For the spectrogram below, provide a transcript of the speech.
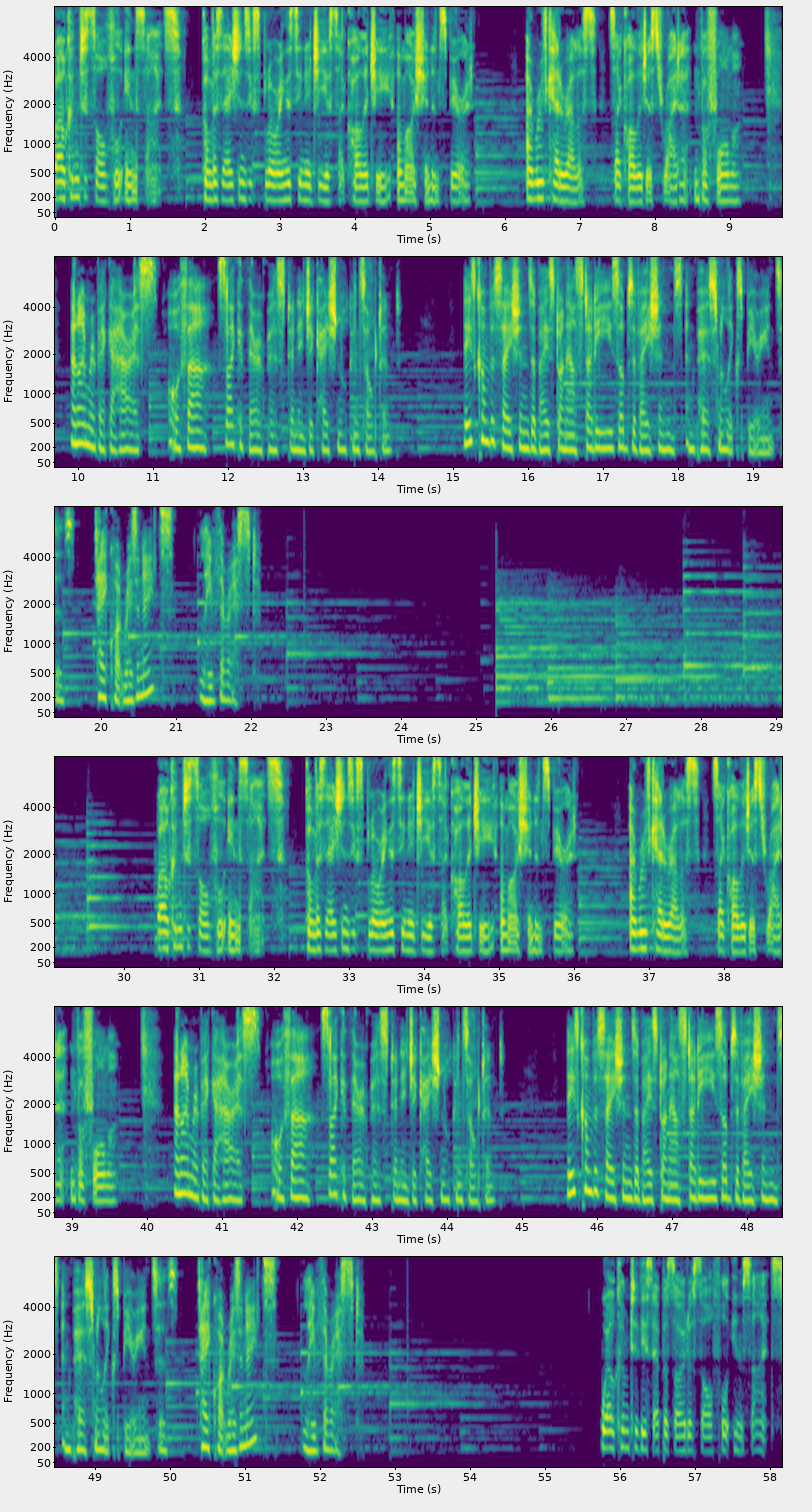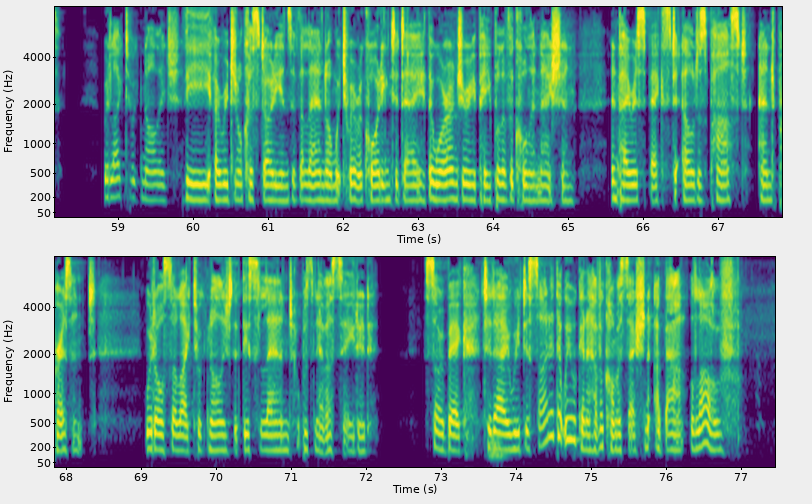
Welcome to Soulful Insights, conversations exploring the synergy of psychology, emotion, and spirit. I'm Ruth Katerellis, psychologist, writer, and performer. And I'm Rebecca Harris, author, psychotherapist, and educational consultant. These conversations are based on our studies, observations, and personal experiences. Take what resonates, leave the rest. Welcome to Soulful Insights, conversations exploring the synergy of psychology, emotion, and spirit. I'm Ruth Katerellis, psychologist, writer, and performer. And I'm Rebecca Harris, author, psychotherapist, and educational consultant. These conversations are based on our studies, observations, and personal experiences. Take what resonates, leave the rest. Welcome to this episode of Soulful Insights. We'd like to acknowledge the original custodians of the land on which we're recording today, the Wurundjeri people of the Kulin Nation, and pay respects to elders past and present. We'd also like to acknowledge that this land was never ceded. So, Beck, today we decided that we were going to have a conversation about love.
